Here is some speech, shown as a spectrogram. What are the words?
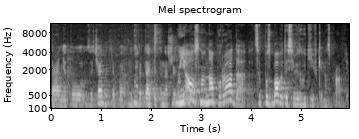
питання, то звичайно треба ну, звертатися до нашої Моя основна порада це позбавитися від готівки насправді.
